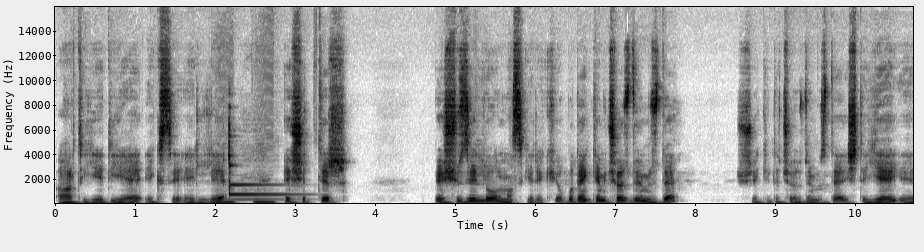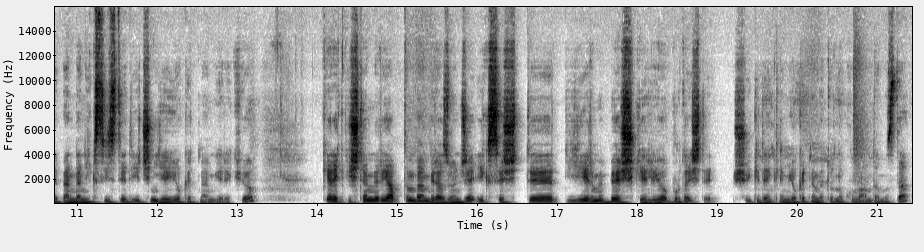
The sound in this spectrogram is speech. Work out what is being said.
artı 7y eksi 50 eşittir 550 olması gerekiyor. Bu denklemi çözdüğümüzde şu şekilde çözdüğümüzde işte y e, benden x'i istediği için y'yi yok etmem gerekiyor. Gerekli işlemleri yaptım ben biraz önce. x eşittir 25 geliyor. Burada işte şu iki denklemi yok etme metodunu kullandığımızda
